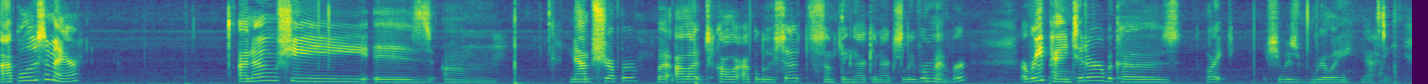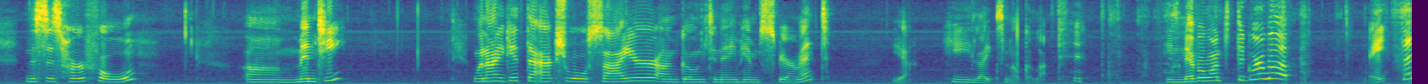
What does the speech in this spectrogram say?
Appaloosa mare. I know she is um, Knabstrupper, but I like to call her Appaloosa. It's something I can actually remember. I repainted her because, like, she was really nasty. This is her foal, um, Minty. When I get the actual sire, I'm going to name him Spearmint. Yeah, he likes milk a lot. he never wants to grow up. Right, son?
